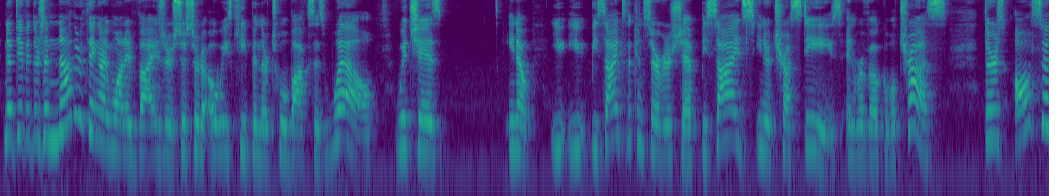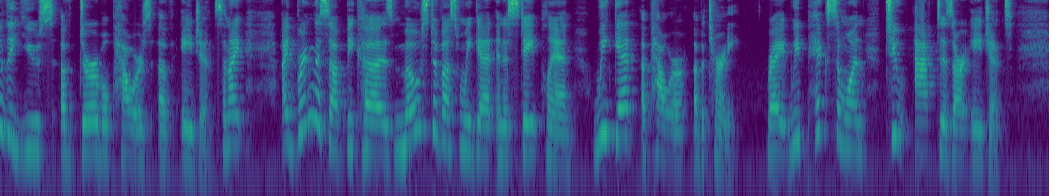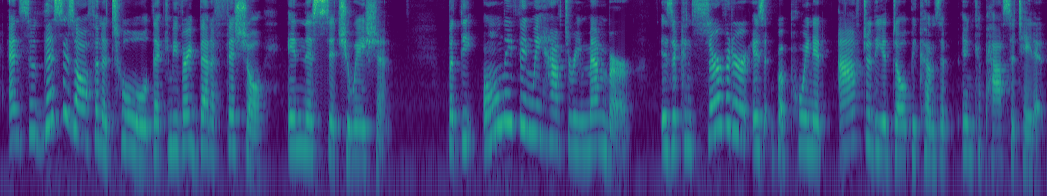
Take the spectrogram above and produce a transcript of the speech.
Now, David, there's another thing I want advisors to sort of always keep in their toolbox as well, which is, you know, you, you besides the conservatorship, besides, you know, trustees in revocable trusts, there's also the use of durable powers of agents. And I, I bring this up because most of us, when we get an estate plan, we get a power of attorney, right? We pick someone to act as our agent. And so this is often a tool that can be very beneficial in this situation. But the only thing we have to remember is a conservator is appointed after the adult becomes incapacitated.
